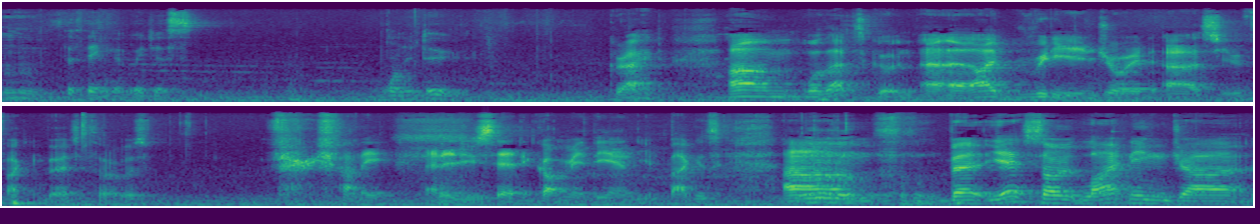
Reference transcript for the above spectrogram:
Mhm. the thing that we just want to do. Great. Um, well, that's good. Uh, I really enjoyed uh, Stupid Fucking Birds. I thought it was very funny. And as you said, it got me at the end, you buggers. Um, but yeah, so Lightning Jar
